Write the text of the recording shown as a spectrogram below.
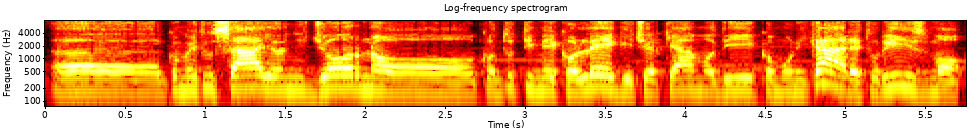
Uh, come tu sai, ogni giorno con tutti i miei colleghi cerchiamo di comunicare turismo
